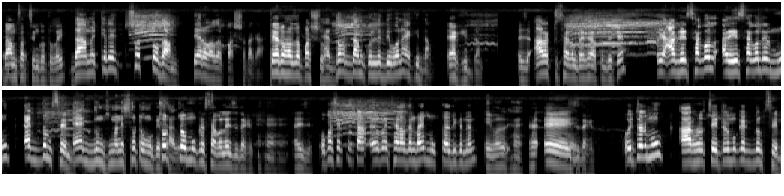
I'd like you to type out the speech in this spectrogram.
দাম চাচ্ছেন কত ভাই? দাম একেবারে ছোট্ট দাম তেরো হাজার পাঁচশো টাকা। তেরো হাজার পাঁচশো? হ্যাঁ দর দাম করলে দিব না একই দাম। একই দাম। এই যে আর একটা ছাগল দেখে আপনাদেরকে। ওই আগের ছাগল আর এই ছাগলের মুখ একদম সেম একদম মানে ছোট মুখে ছোট্ট মুখের ছাগল এই যে দেখেন। হ্যাঁ হ্যাঁ। এই যে ও পাশে একটু ঠেলা দেন ভাই মুখটা এদিকে নেন। হ্যাঁ। এই এই যে। দেখেন। ওইটার মুখ আর হচ্ছে এটার মুখ একদম সেম।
